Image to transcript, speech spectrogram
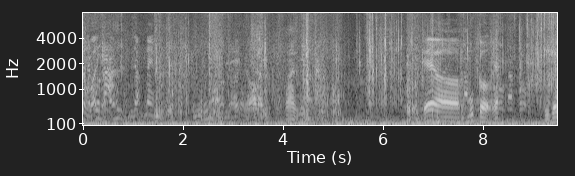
rồi với dắt nem Đây cái uh, mũ cờ nhé thì cái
